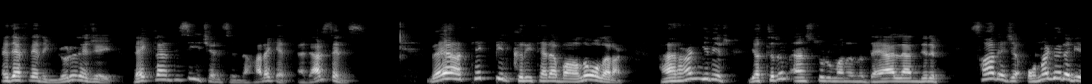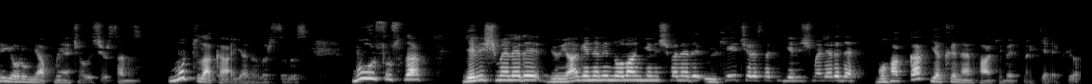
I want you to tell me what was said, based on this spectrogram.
hedeflerin görüleceği beklentisi içerisinde hareket ederseniz veya tek bir kritere bağlı olarak herhangi bir yatırım enstrümanını değerlendirip sadece ona göre bir yorum yapmaya çalışırsanız mutlaka yanılırsınız. Bu hususta gelişmeleri, dünya genelinde olan gelişmeleri, ülke içerisindeki gelişmeleri de muhakkak yakinen takip etmek gerekiyor.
